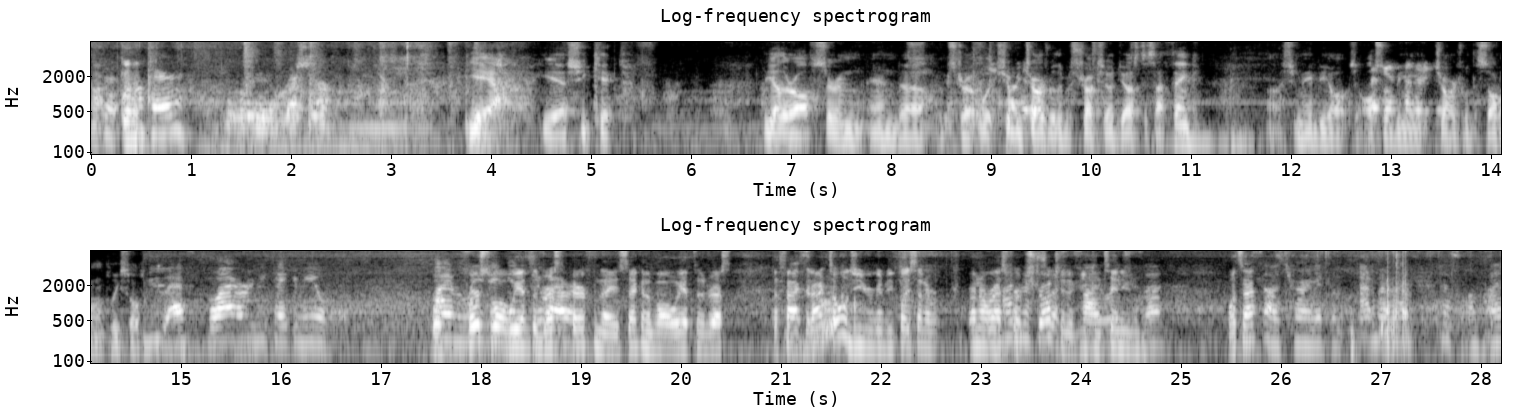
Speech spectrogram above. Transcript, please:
All right, go ahead. care. Yeah, yeah, she kicked the other officer and and uh, obstruct. What should be charged with obstruction of justice, I think. Uh, she may be al- also be charged with assault on a police officer. You asked, why are you taking me over? I am First of all, we have to two address the paraphernalia. Second of all, we have to address the fact that I told you you were going to be placed under an arrest for I'm just obstruction if you supposed to continue. What's that? I was trying to get them out of my mouth. That's all. I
